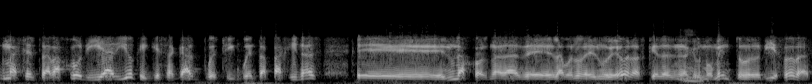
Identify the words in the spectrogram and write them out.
más el trabajo diario que hay que sacar pues 50 páginas eh, en una jornada de laboral de 9 horas que eran en aquel momento 10 horas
